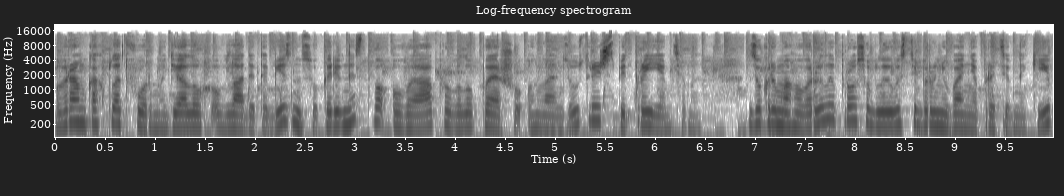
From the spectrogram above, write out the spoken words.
В рамках платформи Діалог влади та бізнесу керівництво ОВА провело першу онлайн-зустріч з підприємцями. Зокрема, говорили про особливості бронювання працівників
